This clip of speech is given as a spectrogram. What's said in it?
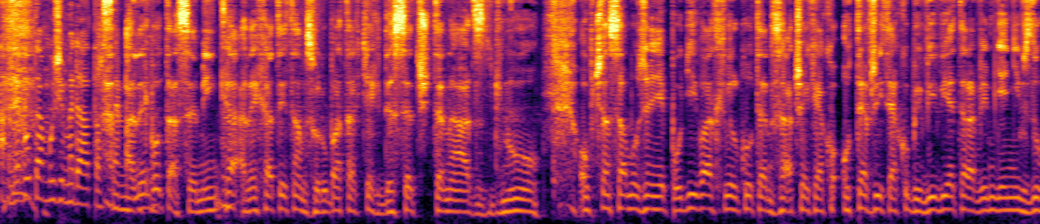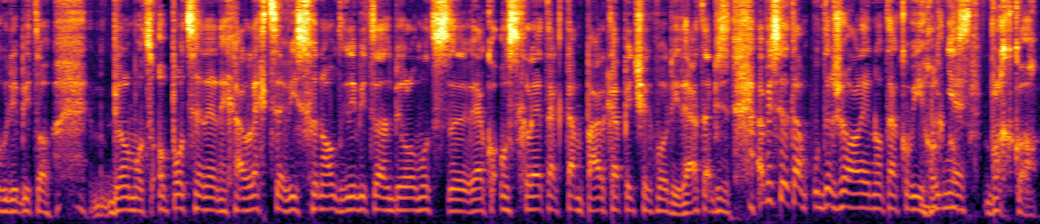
a nebo tam můžeme dát ta semínka. A nebo ta semínka a nechat je tam zhruba tak těch 10-14 dnů. Občas samozřejmě podívat chvilku ten sáček jako otevřít, jako by vyvětra, vymění vzduch, kdyby to bylo moc opocené, nechat lehce vyschnout, kdyby to zase bylo moc eh, jako oschlé, tak tam pár kapiček vody dát, aby, aby se tam udržoval jenom takový hodně vlhko encore.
